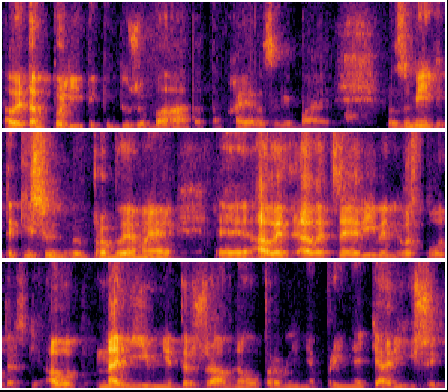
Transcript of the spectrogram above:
але там політики дуже багато, там хай розгрібає. Розумієте, такі ж проблеми. Е, Але, але це рівень господарський. А от на рівні державного управління прийняття рішень,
